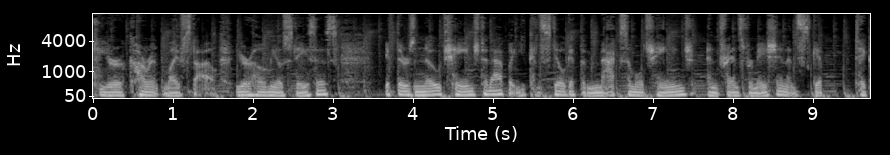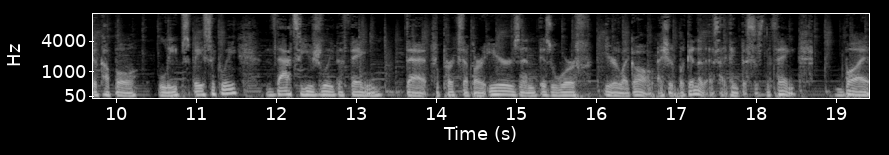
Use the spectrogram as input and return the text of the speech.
to your current lifestyle, your homeostasis. If there's no change to that, but you can still get the maximal change and transformation and skip, take a couple leaps basically, that's usually the thing that perks up our ears and is worth, you're like, oh, I should look into this. I think this is the thing. But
